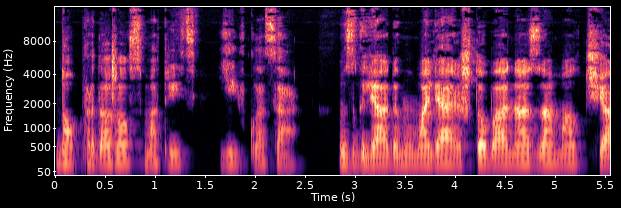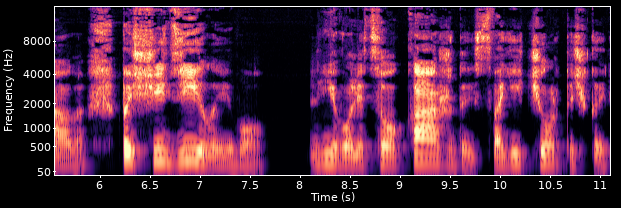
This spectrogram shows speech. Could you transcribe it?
но продолжал смотреть ей в глаза, взглядом умоляя, чтобы она замолчала, пощадила его. Его лицо каждой своей черточкой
